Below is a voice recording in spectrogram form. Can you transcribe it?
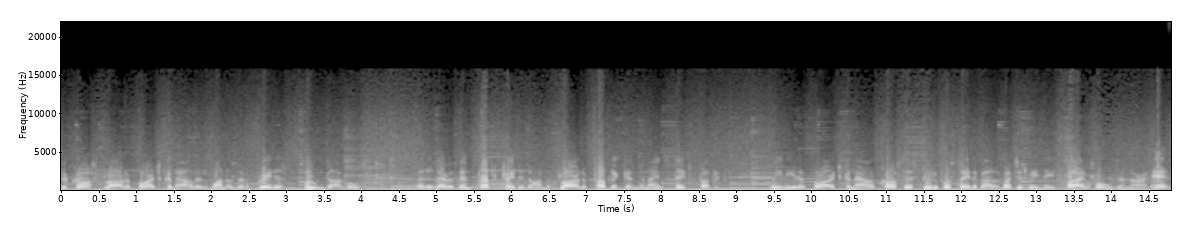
The Cross Florida Barge Canal is one of the greatest boondoggles that has ever been perpetrated on the Florida public and the United States public. We need a barge canal across this beautiful state about as much as we need five holes in our head.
